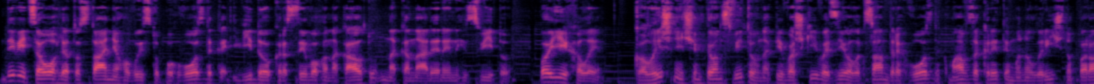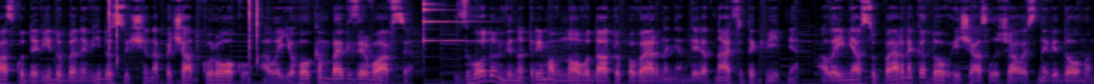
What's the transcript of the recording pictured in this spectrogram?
Дивіться огляд останнього виступу Гвоздика і відео красивого нокауту на каналі Ринги світу. Поїхали! Колишній чемпіон світу в напівважкій вазі Олександр Гвоздик мав закрити минулорічну поразку Давіду Беневідосу ще на початку року, але його камбек зірвався. Згодом він отримав нову дату повернення 19 квітня, але ім'я суперника довгий час лишалось невідомим.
